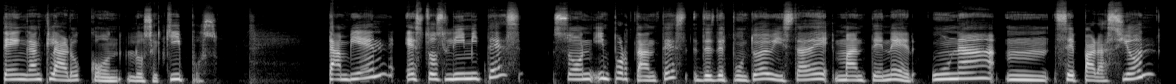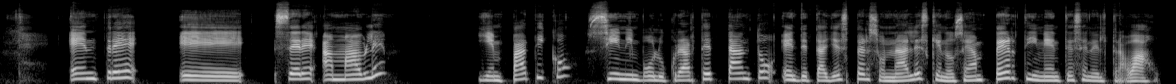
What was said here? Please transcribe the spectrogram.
tengan claro con los equipos. También estos límites son importantes desde el punto de vista de mantener una mm, separación entre eh, ser amable y empático sin involucrarte tanto en detalles personales que no sean pertinentes en el trabajo.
